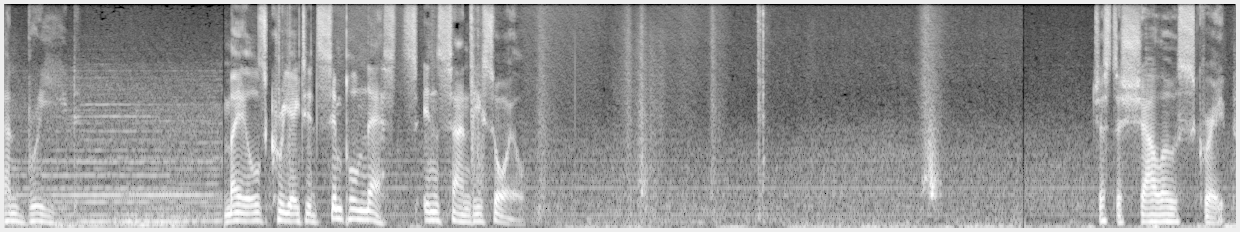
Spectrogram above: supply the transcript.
and breed. Males created simple nests in sandy soil. Just a shallow scrape,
